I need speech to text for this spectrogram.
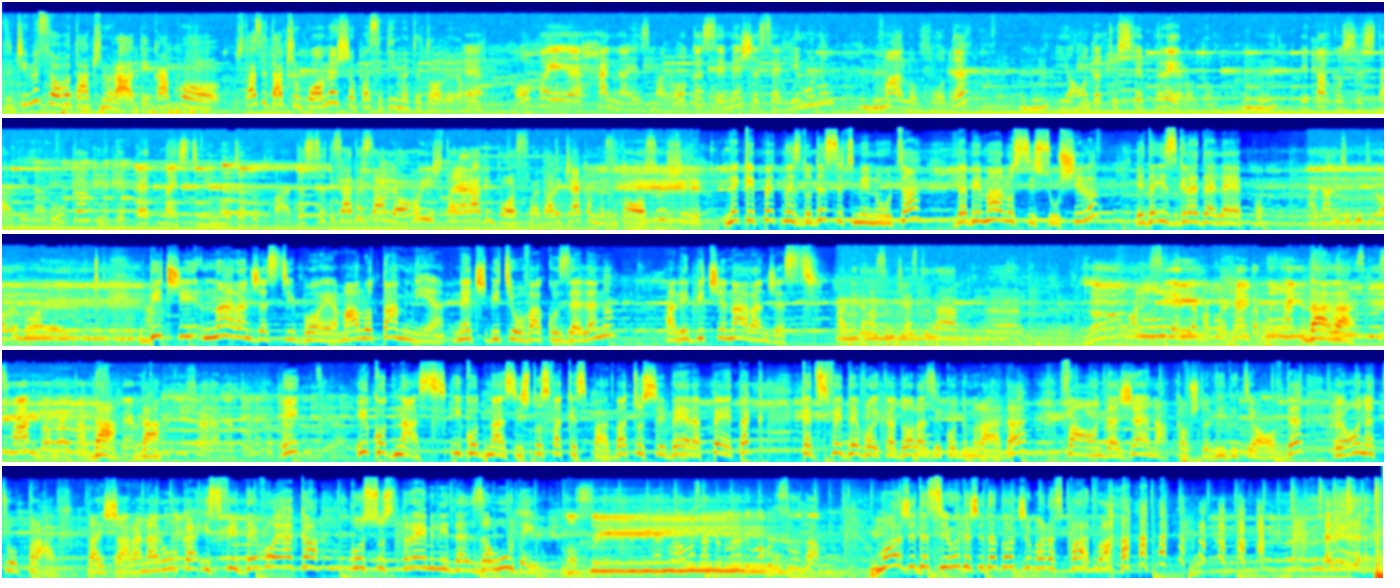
kažete čime se ovo tačno radi? Kako, šta se tačno pomeša pa se time tetoviramo? E, ovaj je hana iz Maroka, se meša sa limunom, malo vode i onda tu sve prerodom. I tako se stavi na ruka, neke 15 minuta do 20. Sada stavlja ovo i šta ja radim posle? Da li čekam da se to osuši? Neke 15 do 10 minuta da bi malo si sušila i da izgleda lepo. A da li će biti ove boje? Biće naranđasti boja, malo tamnije. Neće biti ovako zeleno, ali bit će naranđasti. A videla sam često da uh, onim serijama koje gledamo Da, da. albanskim svadbama i tako Da, da. kišarane, to je neka tradicija. I kod nas, i kod nas, isto svake spadba, to se bere petak, kad sve devojka dolazi kod mlada, pa onda žena, kao što vidite ovde, i ona to pravi, taj šarana ruka i svi devojaka ko su spremni da zaudeju. Dakle, ovo sad kad uradim mogu da se udam. Može da se udeš i da dođemo na spadba.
